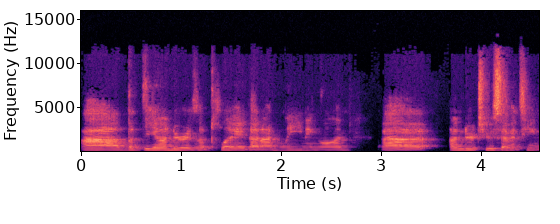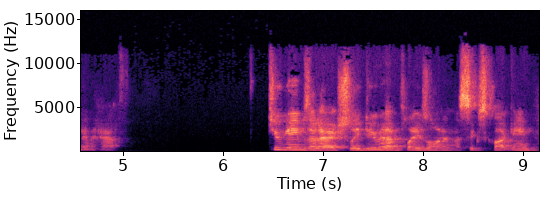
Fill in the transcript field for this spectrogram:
Uh, but the under is a play that I'm leaning on uh, under 217 and a half. Two games that I actually do have plays on in the six o'clock game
